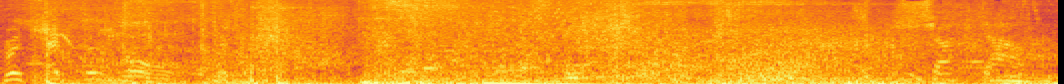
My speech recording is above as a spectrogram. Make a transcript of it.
Protect the goal. Shut down.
